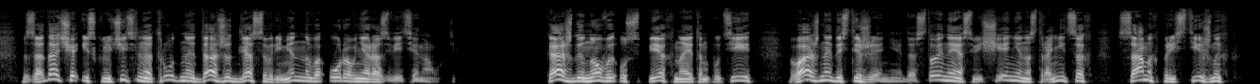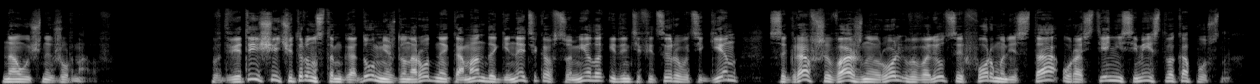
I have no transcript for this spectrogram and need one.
— задача исключительно трудная даже для современного уровня развития науки. Каждый новый успех на этом пути — важное достижение, достойное освещения на страницах самых престижных научных журналов. В 2014 году международная команда генетиков сумела идентифицировать ген, сыгравший важную роль в эволюции формы листа у растений семейства капустных,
